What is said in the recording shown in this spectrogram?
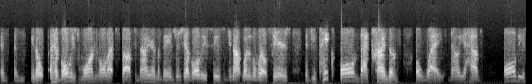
and, and you know, have always won and all that stuff and now you're in the majors, you have all these seasons, you're not winning the World Series. If you take all that kind of away, now you have all these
